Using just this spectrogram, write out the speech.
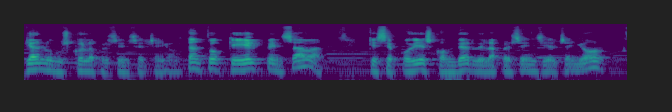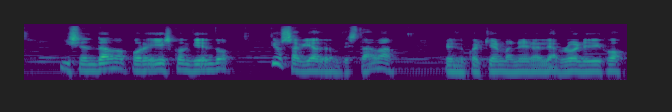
ya no buscó la presencia del Señor, tanto que él pensaba que se podía esconder de la presencia del Señor y se andaba por ahí escondiendo. Dios sabía de dónde estaba, pero de cualquier manera le habló y le dijo,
